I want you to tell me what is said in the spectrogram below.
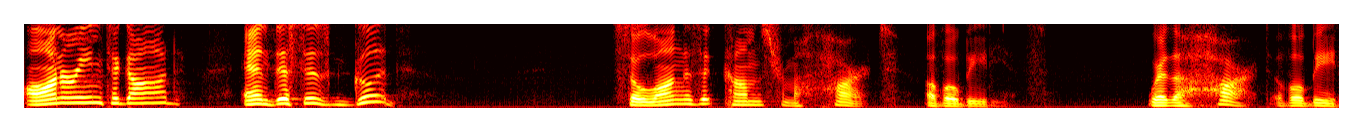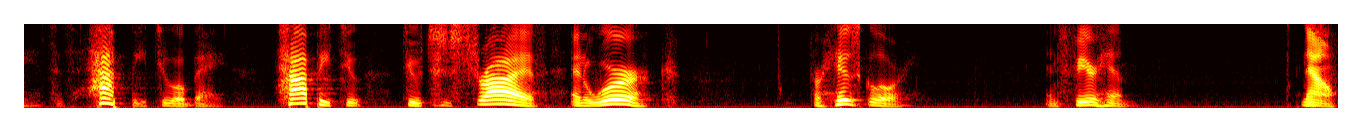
honoring to God and this is good, so long as it comes from a heart of obedience, where the heart of obedience is happy to obey, happy to, to, to strive and work for His glory and fear Him. Now,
